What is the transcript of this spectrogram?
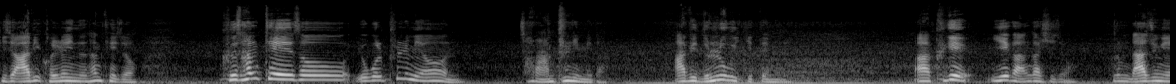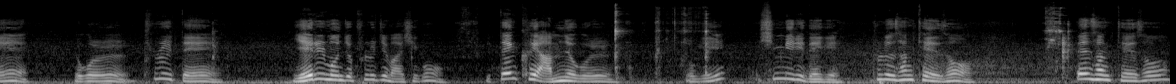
이제 압이 걸려 있는 상태죠. 그 상태에서 요걸 풀리면 잘 안 풀립니다. 압이 누르고 있기 때문에. 아, 그게 이해가 안 가시죠? 그럼 나중에 요걸 풀을 때 얘를 먼저 풀지 마시고 이 탱크의 압력을 여기 10mm 4개 풀은 상태에서 뺀 상태에서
